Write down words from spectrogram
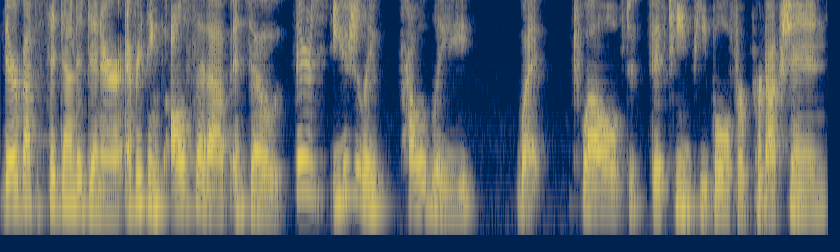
they're about to sit down to dinner, everything's all set up, and so there's usually probably, what, 12 to 15 people for production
